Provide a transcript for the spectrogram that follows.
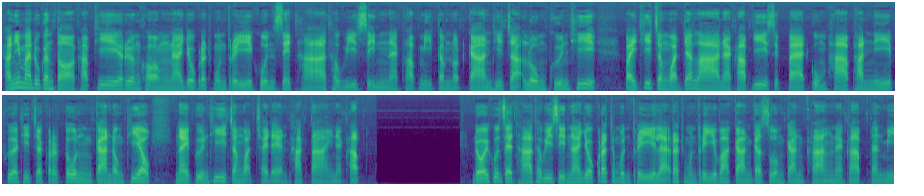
คราวนี้มาดูกันต่อครับที่เรื่องของนายกรัฐมนตรีคุณเศรษฐาทวีสินนะครับมีกำหนดการที่จะลงพื้นที่ไปที่จังหวัดยะลานะครับ 28 กุมภาพันธ์นี้เพื่อที่จะกระตุ้นการท่องเที่ยวในพื้นที่จังหวัดชายแดนภาคใต้นะครับ โดยคุณเศรษฐาทวีสินนายกรัฐมนตรีและรัฐมนตรีว่าการกระทรวงการคลังนะครับ ท่านมี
